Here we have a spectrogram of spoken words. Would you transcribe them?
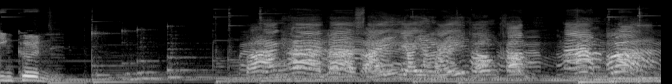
ยิ่งขึ้น บางห้าหน้าใสใยไหมทองคำห้ามพลาด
